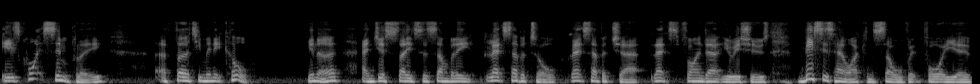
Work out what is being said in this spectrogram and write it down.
is quite simply a 30 minute call you know, and just say to somebody, let's have a talk, let's have a chat, let's find out your issues. This is how I can solve it for you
